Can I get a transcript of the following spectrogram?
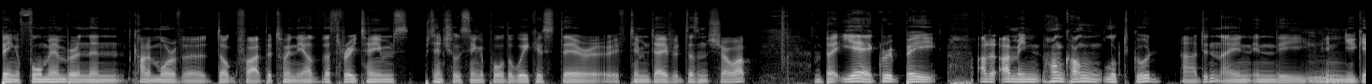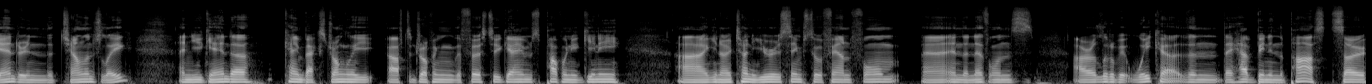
being a full member and then kind of more of a dogfight between the other three teams. Potentially Singapore the weakest there if Tim David doesn't show up. But yeah, Group B, I, I mean, Hong Kong looked good, uh, didn't they, in, in the mm. in Uganda in the Challenge League, and Uganda came back strongly after dropping the first two games. Papua New Guinea uh, you know, Tony Euros seems to have found form, uh, and the Netherlands are a little bit weaker than they have been in the past. So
